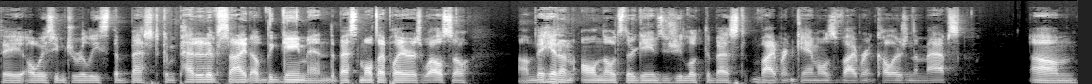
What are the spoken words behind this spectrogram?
they always seem to release the best competitive side of the game and the best multiplayer as well. So um, they hit on all notes. Their games usually look the best, vibrant camos, vibrant colors in the maps. Um,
